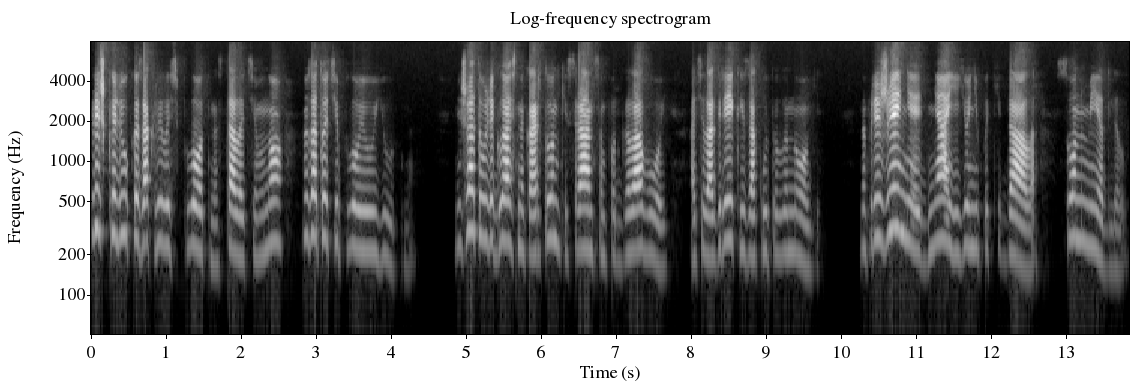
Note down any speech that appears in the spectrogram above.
Крышка люка закрылась плотно, стало темно, но зато тепло и уютно. Мишата улеглась на картонке с ранцем под головой, а телогрейкой закутала ноги. Напряжение дня ее не покидало, сон медлил.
